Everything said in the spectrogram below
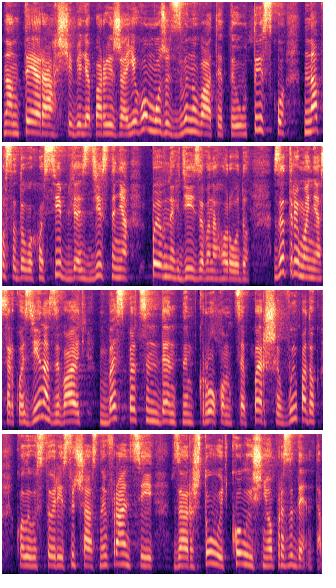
Нантера, що біля Парижа. Його можуть звинуватити у тиску на посадових осіб для здійснення певних дій за винагороду. Затримання Саркозі називають безпрецедентним кроком. Це перший випадок, коли в історії сучасної Франції заарештовують колишнього президента.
